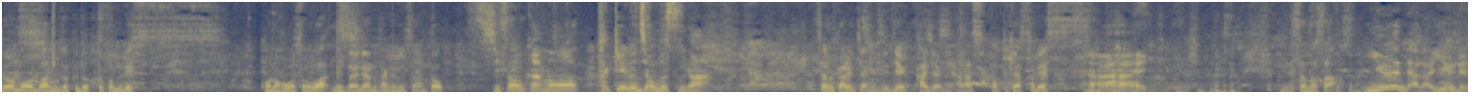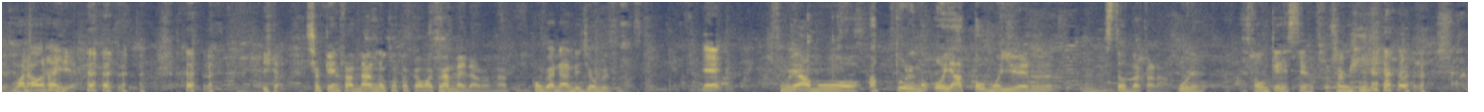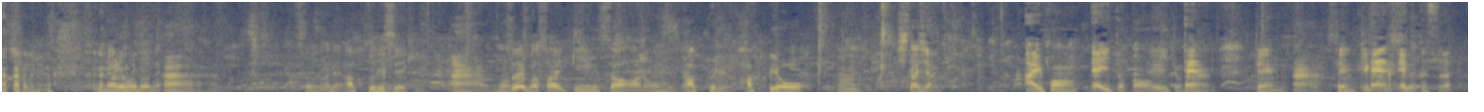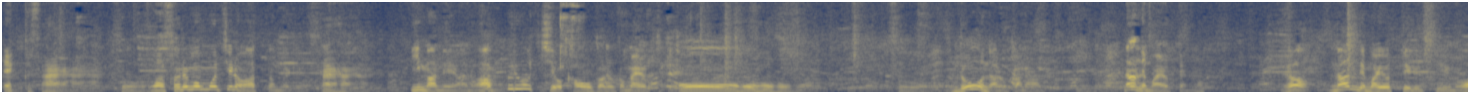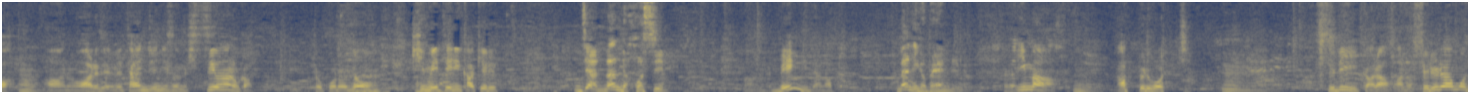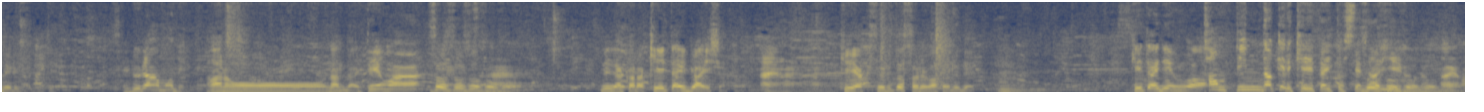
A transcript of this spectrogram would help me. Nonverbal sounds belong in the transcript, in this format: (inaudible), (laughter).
どうも満足 .com です。この放送はデザイナーの竹光さんと思想家のタケル・ジョブスがサブカルチャーについてカジュアルに話すポッドキャストです。はい。でそのさ言うなら言うで笑わないで。(laughs) いや初見さん何のことか分かんないだろうなと。今回なんでジョブズなんですか？えそりゃもうアップルの親とも言える人だから、俺尊敬してるから (laughs) なるほどね。はそうだね。アップル製品。いああそう。いえば最近さあの、アップル発表うんしたじゃん。iPhone8 と8と10 10ああ 10X? X? X はいはいそう。まあそれももちろんあったんだけどはいはいはいはい。今ねあの、アップルウォッチを買おうかどうか迷ってて。おおほうほうほうほそう。どうなのかなっていうう。なんで迷ってんの？いやなんで迷ってるっていうのは、うん。あのあれだよね。単純にその必要なのかっていうところの (laughs) 決め手にかけるっていう。じゃあなんで欲しいの？あのね便利だなと。何が便利なの？今、うん。アップルウォッチうん3からあのセルラーモデルが出て。セルラーモデル？あのー、なんだい？電話？そうそうそうそうそう。でだから携帯会社とはいはいはい。契約するとそれはそれで。うん携帯電話。単品だけで携帯としてなり得る。そうそうそうそうはいはい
